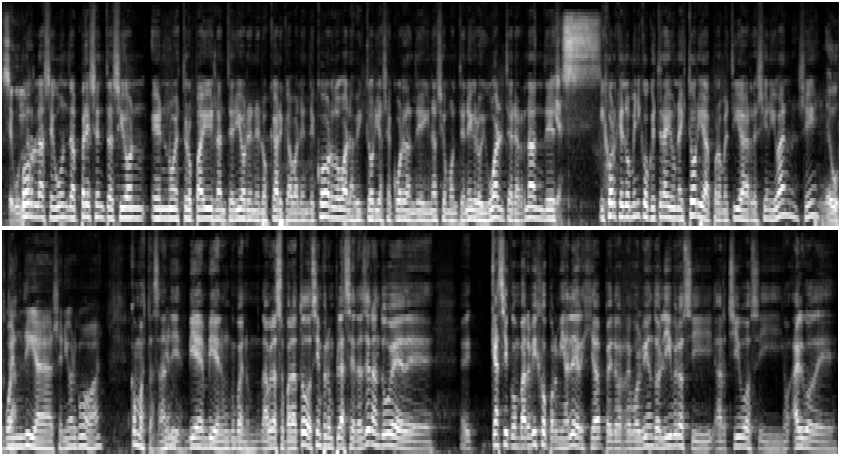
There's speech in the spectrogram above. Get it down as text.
Segunda. por la segunda presentación en nuestro país, la anterior en el Oscar Cabalén de Córdoba. Las victorias se acuerdan de Ignacio Montenegro y Walter Hernández. Yes. Y Jorge Dominico que trae una historia, prometía recién Iván, ¿sí? Me gusta. Buen día, señor, ¿cómo va? ¿Cómo estás, Andy? Bien, bien. Un, bueno, un abrazo para todos. Siempre un placer. Ayer anduve de, eh, casi con barbijo por mi alergia, pero revolviendo libros y archivos y algo de,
